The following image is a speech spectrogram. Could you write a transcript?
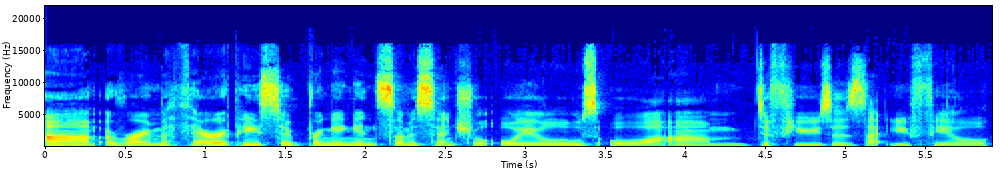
um, aromatherapy, so bringing in some essential oils or um, diffusers that you feel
